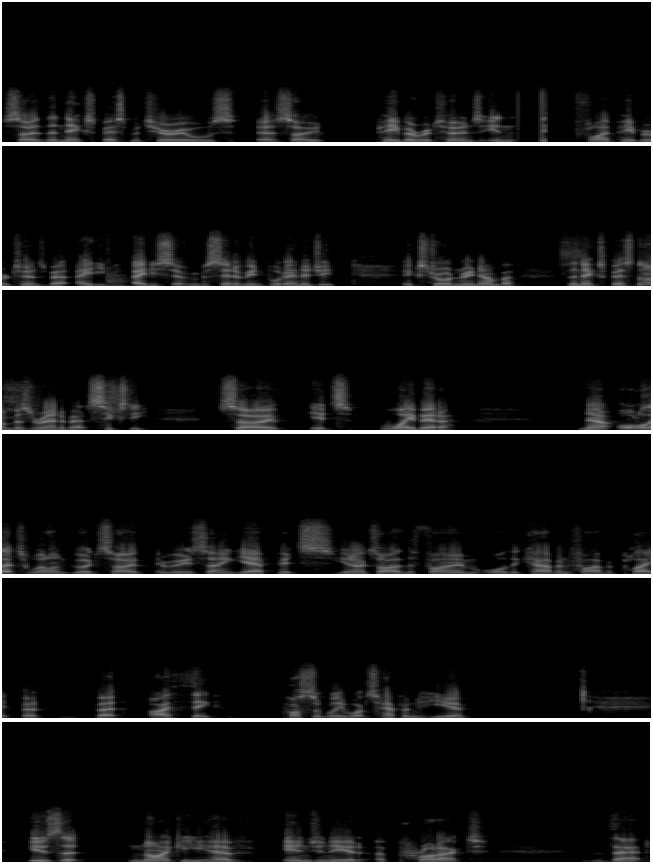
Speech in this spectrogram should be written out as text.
So the next best materials, uh, so PEBA returns in Fly PEBA returns about 80, 87% of input energy, extraordinary number. The next best number is around about 60. So it's way better. Now, all of that's well and good. So everybody's saying, yep, it's you know it's either the foam or the carbon fiber plate. But but I think possibly what's happened here is that Nike have engineered a product that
